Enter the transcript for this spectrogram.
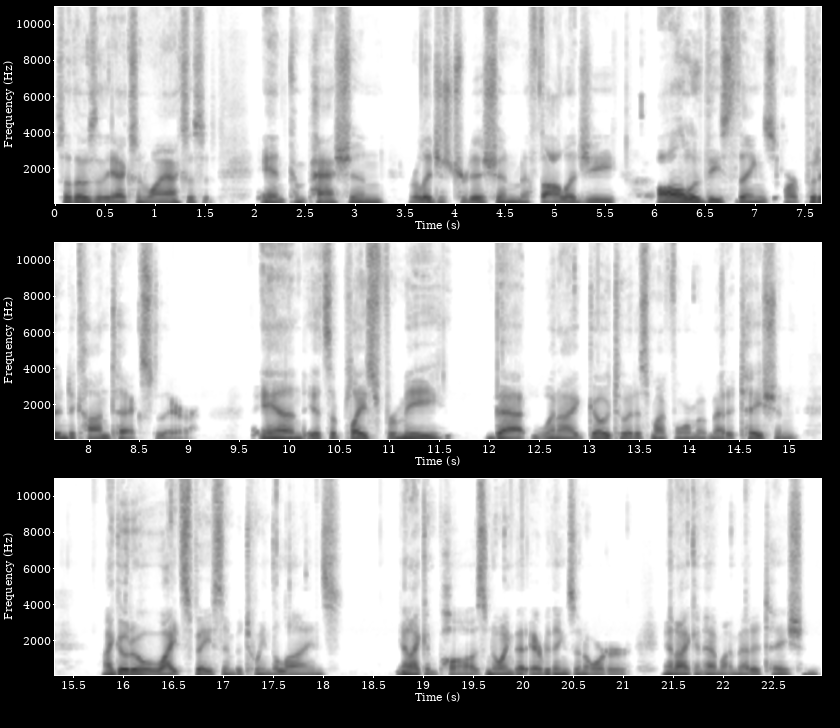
So those are the X and Y axes and compassion, religious tradition, mythology, all of these things are put into context there. And it's a place for me that when I go to it, it's my form of meditation. I go to a white space in between the lines and I can pause knowing that everything's in order and I can have my meditation.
